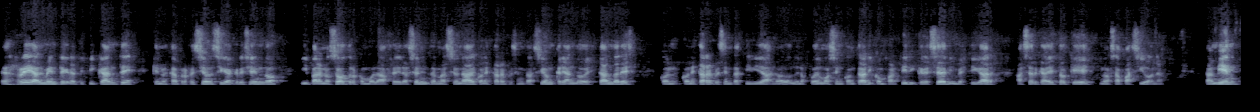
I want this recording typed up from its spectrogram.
es realmente gratificante que nuestra profesión siga creciendo y para nosotros como la Federación Internacional con esta representación creando estándares con, esta representatividad, ¿no? donde nos podemos encontrar y compartir y crecer, investigar acerca de esto que nos apasiona. También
